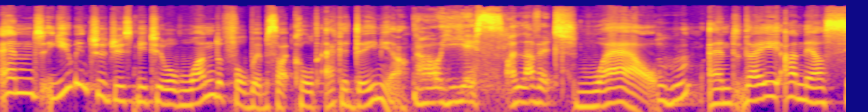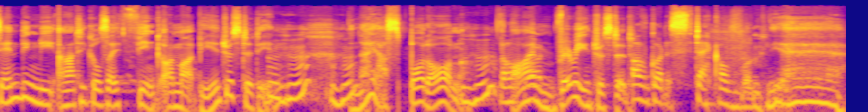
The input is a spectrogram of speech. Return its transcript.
And you introduced me to a wonderful website called Academia. Oh yes, I love it. Wow. Mm-hmm. And they are now sending me articles they think I might be interested in. Mm-hmm. And they are spot on. I'm very interested. I've got a stack of them. Yeah.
